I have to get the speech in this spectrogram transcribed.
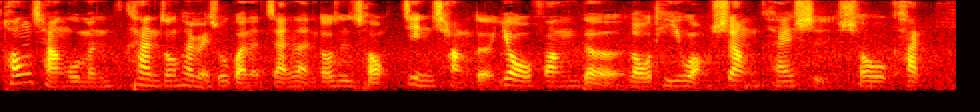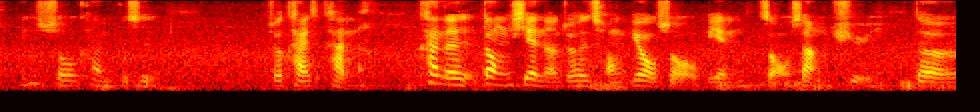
通常我们看中泰美术馆的展览都是从进场的右方的楼梯往上开始收看。收看不是。就开始看了，看的动线呢，就是从右手边走上去的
